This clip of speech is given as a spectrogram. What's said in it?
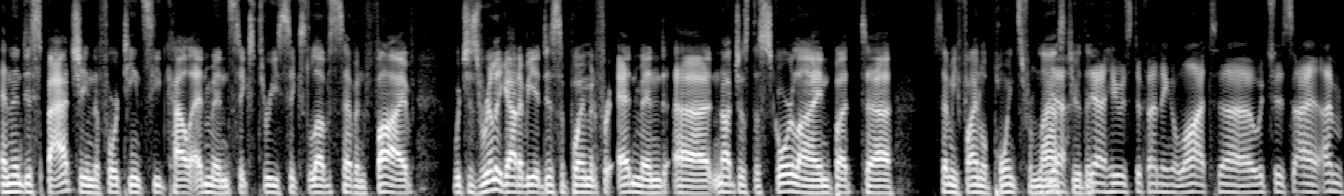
and then dispatching the 14th seed Kyle Edmund six three six love, 7 5, which has really got to be a disappointment for Edmund, uh, not just the scoreline, but uh, semifinal points from last yeah, year. That, yeah, he was defending a lot, uh, which is I, am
